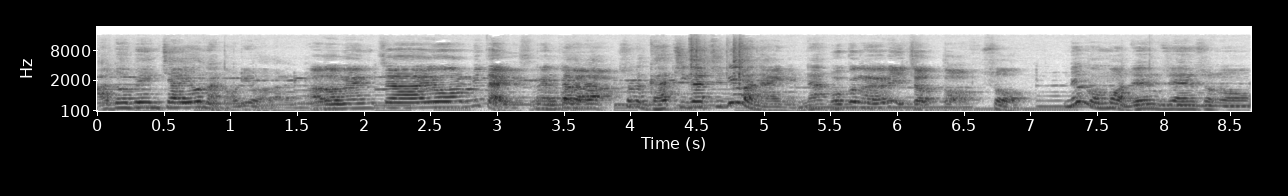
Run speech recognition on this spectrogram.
アドベンチャー用なの俺よわからない。アドベンチャー用みたいですねだからそれガチガチではないねんな。僕のよりちょっと。そう。でもまあ全然その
